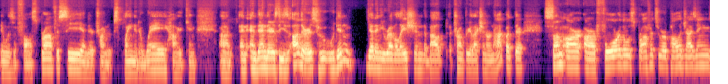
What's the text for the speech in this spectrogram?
it was a false prophecy and they're trying to explain it away how it came um, and and then there's these others who, who didn't get any revelation about a trump reelection or not but there some are are for those prophets who are apologizing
